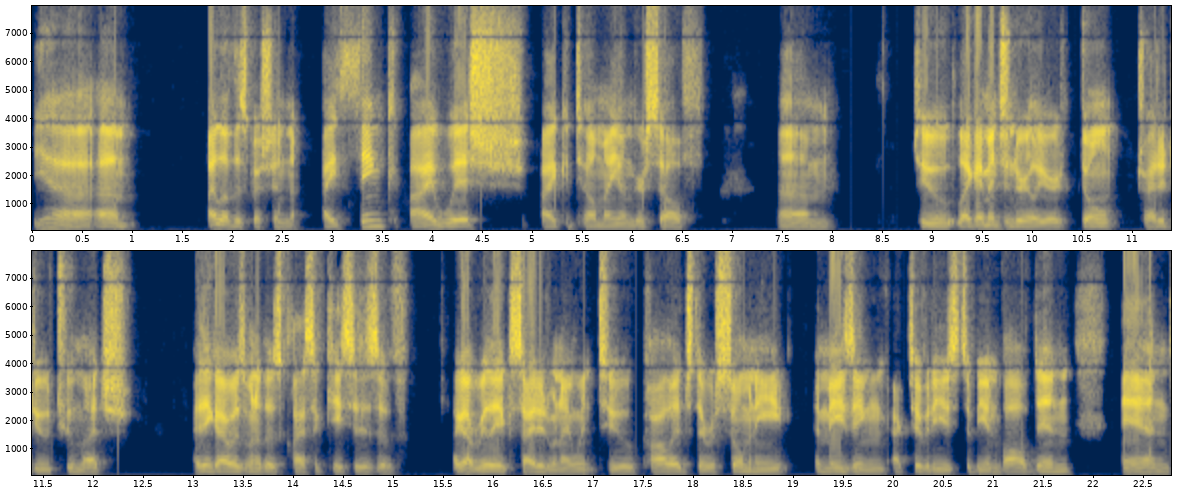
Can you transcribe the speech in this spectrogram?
Yeah, um, I love this question. I think I wish I could tell my younger self um, to, like I mentioned earlier, don't try to do too much. I think I was one of those classic cases of I got really excited when I went to college. There were so many amazing activities to be involved in, and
